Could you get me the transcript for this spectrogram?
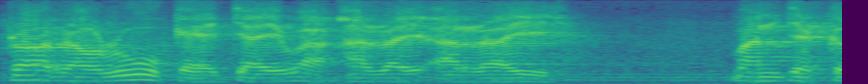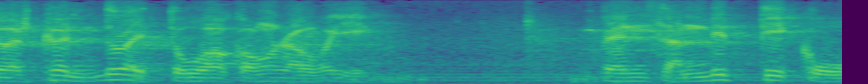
เพราะเรารู้แก่ใจว่าอะไรอะไร มันจะเกิดขึ้นด้วยตัวของเราเอง เป็นสันนิติกู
